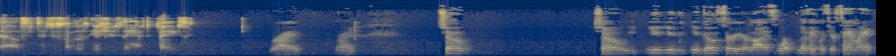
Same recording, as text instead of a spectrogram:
Uh, it's just some of those issues they have to face. Right, right. So, so you, you, you go through your life living with your family.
